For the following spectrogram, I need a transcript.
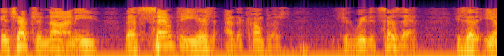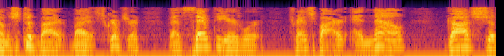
in chapter 9 he, that 70 years had accomplished. You can read it, it says that. He said he understood by, by scripture that 70 years were transpired and now God should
